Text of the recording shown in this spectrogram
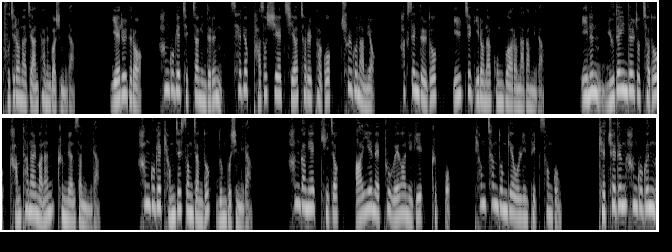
부지런하지 않다는 것입니다. 예를 들어 한국의 직장인들은 새벽 5시에 지하철을 타고 출근하며 학생들도 일찍 일어나 공부하러 나갑니다. 이는 유대인들조차도 감탄할 만한 근면성입니다. 한국의 경제 성장도 눈부십니다. 한강의 기적, IMF 외환위기 극복, 평창 동계올림픽 성공. 개최 등 한국은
